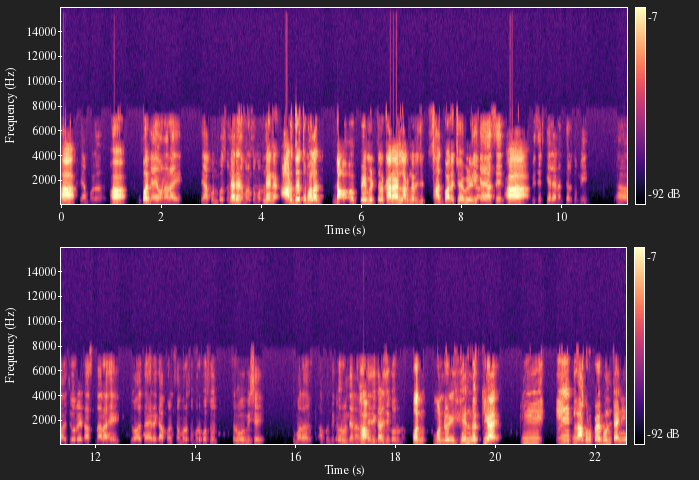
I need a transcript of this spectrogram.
हा. त्यामुळं हा. पण- काय होणार आहे ते आपण बसून नाही, नाही, अर्ध तुम्हाला पेमेंट तर करायला लागणार सात बाराच्या वेळेला. काय असेल हा. विजिट केल्यानंतर तुम्ही जो रेट असणार आहे किंवा डायरेक्ट आपण समोर समोर बसून सर्व विषय तुम्हाला आपण ते करून देणार हा. त्याची काळजी करू नका. पण मंडळी हे नक्की आहे की एक लाख रुपये गुंठ्यानी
